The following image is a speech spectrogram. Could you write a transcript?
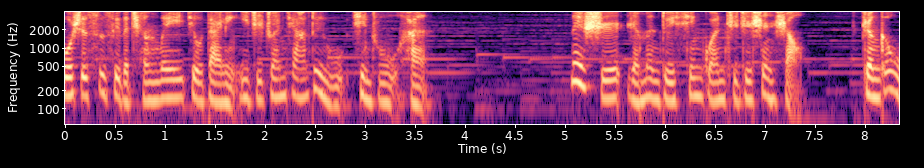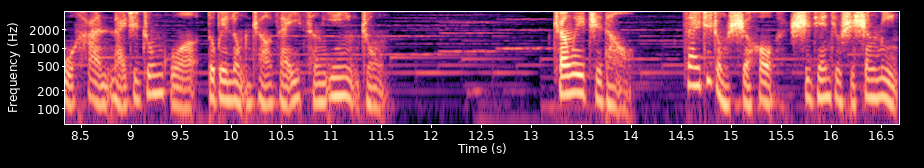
五十四岁的陈薇就带领一支专家队伍进驻武汉。那时人们对新冠知之甚少，整个武汉乃至中国都被笼罩在一层阴影中。陈薇知道，在这种时候，时间就是生命。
